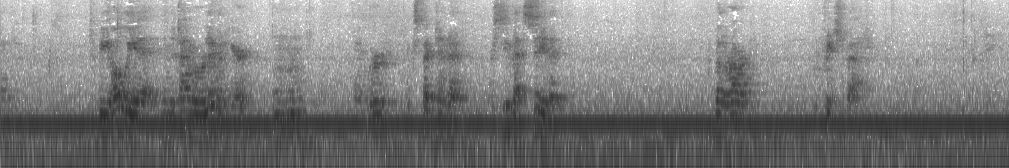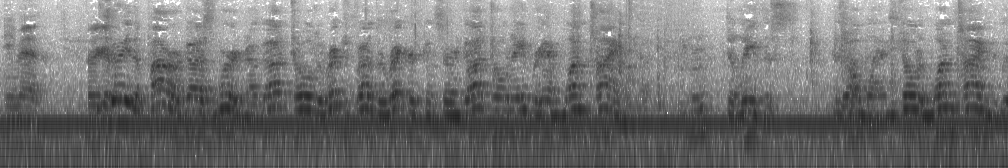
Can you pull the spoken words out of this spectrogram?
And to be holy in the time we're living here. Mm-hmm. And we're expecting to receive that city that Brother Robert preached about. Amen. Very To show you the power of God's word. Now, God told the record, as far as the record concerned, God told Abraham one time to, mm-hmm. to leave this his homeland. He told him one time to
